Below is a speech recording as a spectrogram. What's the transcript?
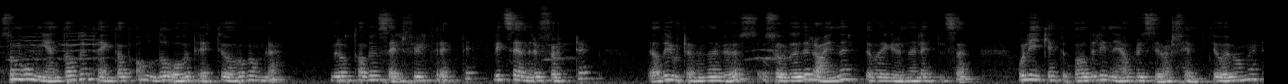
Som ungjente hadde hun tenkt at alle over 30 år var gamle. Brått hadde hun selv fylt 30, litt senere 40. Det hadde gjort henne nervøs, og så ble det Rainer. Det var i grunnen en lettelse. Og like etterpå hadde Linnea plutselig vært 50 år gammel.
